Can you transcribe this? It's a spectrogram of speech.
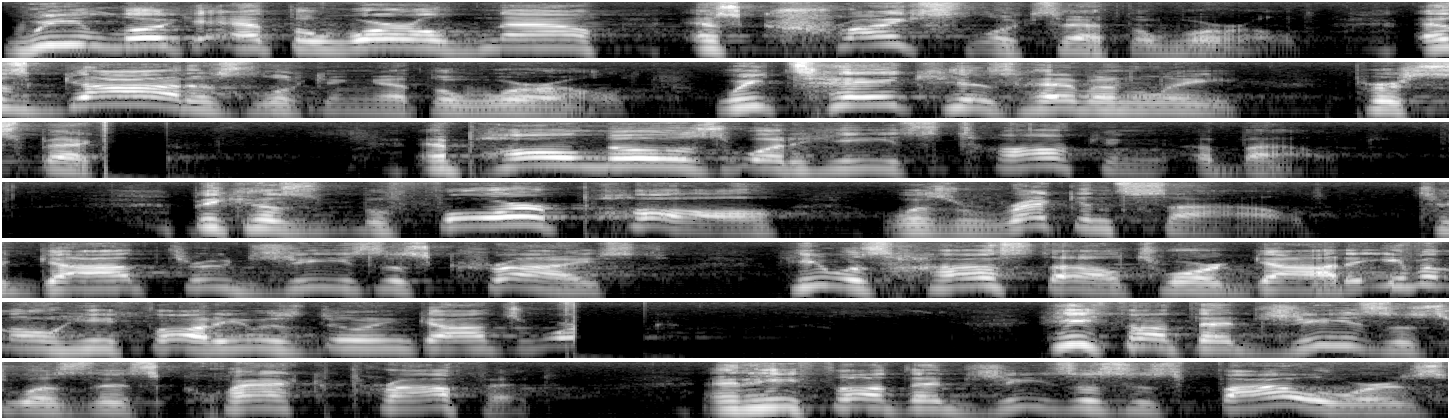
We look at the world now as Christ looks at the world, as God is looking at the world. We take his heavenly perspective. And Paul knows what he's talking about. Because before Paul was reconciled to God through Jesus Christ, he was hostile toward God, even though he thought he was doing God's work. He thought that Jesus was this quack prophet, and he thought that Jesus' followers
